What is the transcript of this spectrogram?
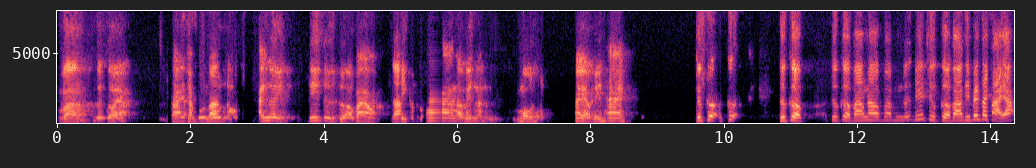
Vâng, được rồi ạ. 244 độ. Anh ơi, đi từ cửa vào Vâng. Dạ. thì cầu thang ở bên một hay ở bên hai? từ cửa cửa từ cửa từ cửa vào nào đi từ cửa vào thì bên tay phải ạ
